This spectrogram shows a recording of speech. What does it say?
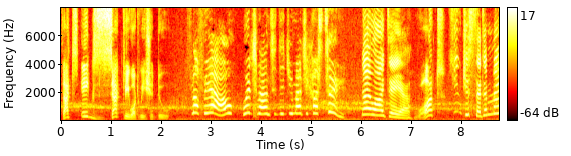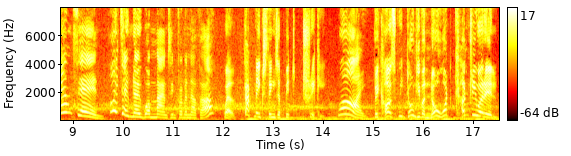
That's exactly what we should do. Fluffy Owl, which mountain did you magic us to? No idea. What? You just said a mountain. I don't know one mountain from another. Well, that makes things a bit tricky. Why? Because we don't even know what country we're in.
